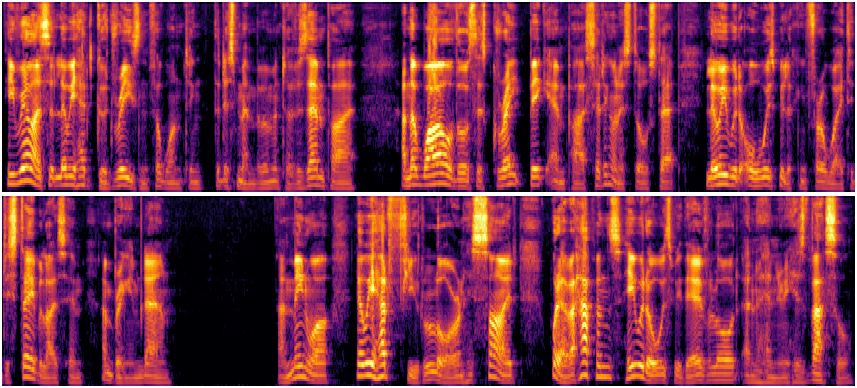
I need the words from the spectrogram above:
He realised that Louis had good reason for wanting the dismemberment of his empire, and that while there was this great big empire sitting on his doorstep, Louis would always be looking for a way to destabilise him and bring him down. And meanwhile, Louis had feudal law on his side. Whatever happens, he would always be the overlord and Henry his vassal.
